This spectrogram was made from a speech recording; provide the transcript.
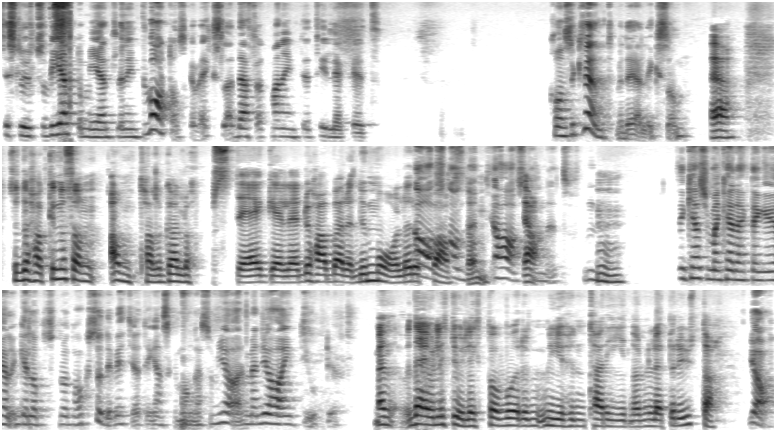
till slut så vet de egentligen inte vart de ska växla därför att man inte är tillräckligt konsekvent med det liksom. Ja. Så du har inte något sån antal galoppsteg eller du har bara, du målar upp Avståndet. avstånd? Ja, avståndet. Mm. Mm. Sen kanske man kan räkna gal- galoppsprång också, det vet jag att det är ganska många som gör, men jag har inte gjort det. Men det är ju lite olikt på hur mycket hon tar i när hon löper ut då. Ja,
